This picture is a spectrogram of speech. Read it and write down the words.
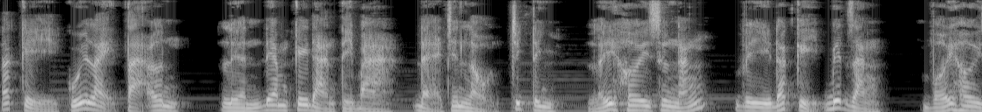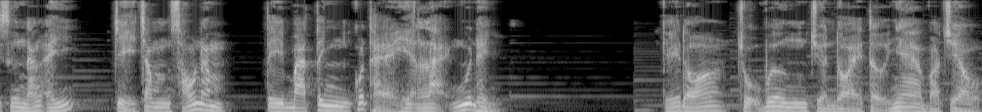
Đắc kỷ cúi lạy tạ ơn, liền đem cây đàn tỳ bà để trên lầu trích tinh, lấy hơi sương nắng, vì đắc kỷ biết rằng với hơi sương nắng ấy, chỉ trong sáu năm, tỳ bà tinh có thể hiện lại nguyên hình. Kế đó, trụ vương truyền đòi tử nha vào triều,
